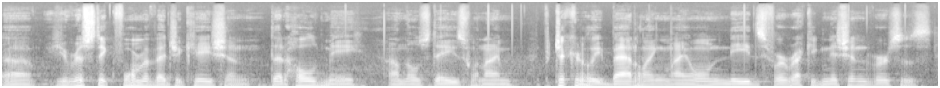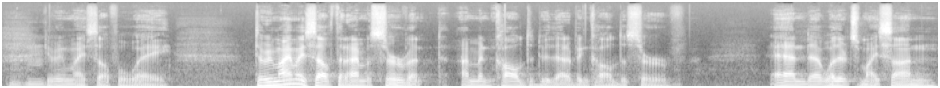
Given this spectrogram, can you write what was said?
uh, heuristic form of education that hold me on those days when I'm particularly battling my own needs for recognition versus mm-hmm. giving myself away to remind myself that I'm a servant. I've been called to do that. I've been called to serve. And uh, whether it's my son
